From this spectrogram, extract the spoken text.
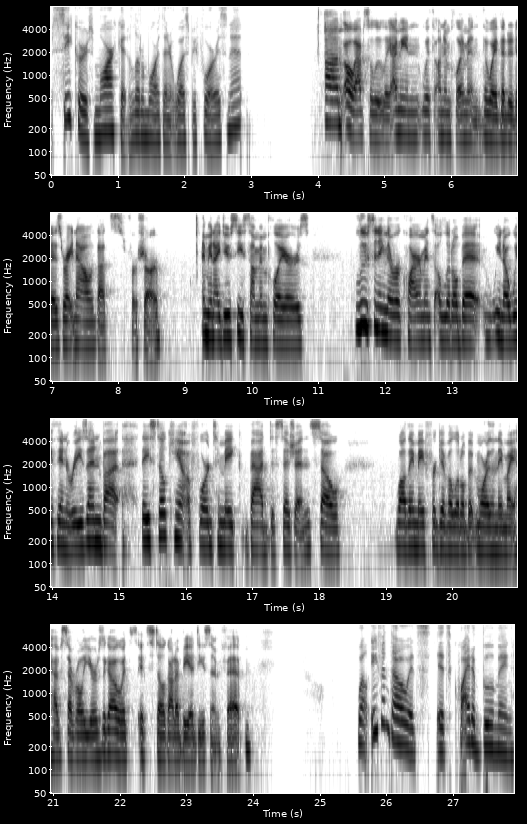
seeker's market a little more than it was before, isn't it? Um, oh, absolutely. I mean, with unemployment the way that it is right now, that's for sure. I mean, I do see some employers loosening their requirements a little bit, you know, within reason, but they still can't afford to make bad decisions. So while they may forgive a little bit more than they might have several years ago, it's it's still got to be a decent fit. Well, even though it's it's quite a booming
